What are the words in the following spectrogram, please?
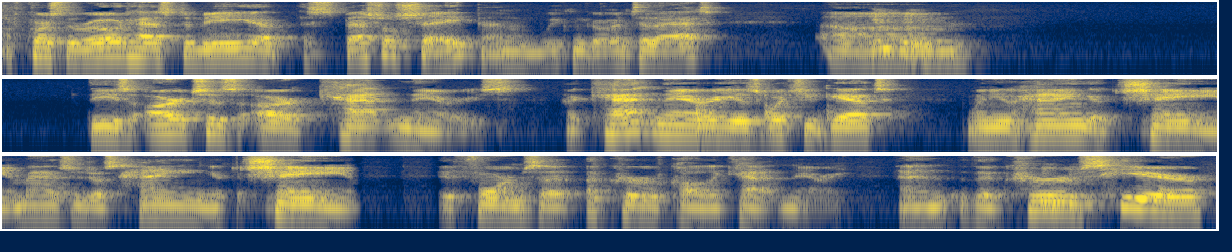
Of course, the road has to be a, a special shape, and we can go into that. Um, mm-hmm. These arches are catenaries. A catenary is what you get when you hang a chain. Imagine just hanging a chain. It forms a, a curve called a catenary. And the curves mm-hmm. here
